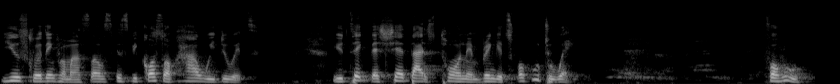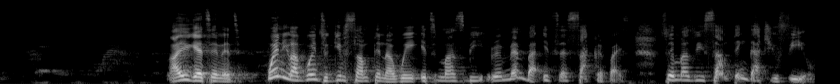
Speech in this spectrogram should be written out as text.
used clothing from ourselves is because of how we do it. You take the shirt that is torn and bring it for who to wear? For who? Are you getting it? When you are going to give something away, it must be, remember, it's a sacrifice. So it must be something that you feel.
